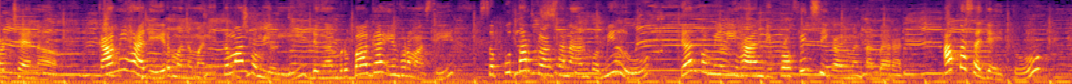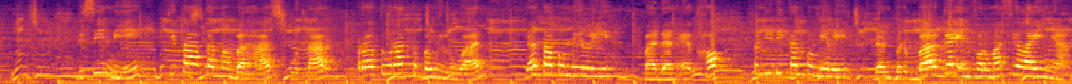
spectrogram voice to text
our channel. Kami hadir menemani teman pemilih dengan berbagai informasi seputar pelaksanaan pemilu dan pemilihan di Provinsi Kalimantan Barat. Apa saja itu? Di sini kita akan membahas seputar peraturan kepemiluan, data pemilih, badan ad hoc, pendidikan pemilih, dan berbagai informasi lainnya.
